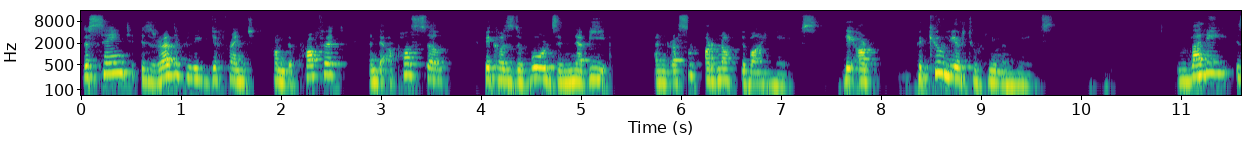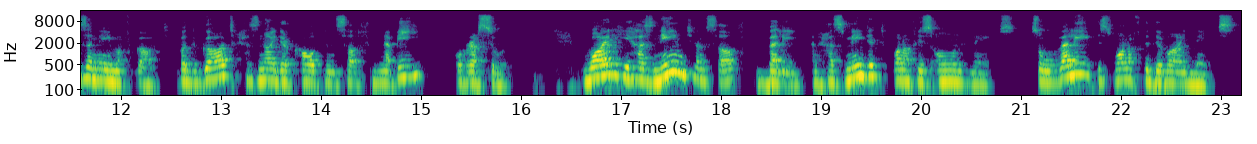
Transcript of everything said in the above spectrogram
the saint is radically different from the prophet and the apostle because the words Nabi and Rasul are not divine names. They are peculiar to human beings. Wali is a name of God, but God has neither called himself Nabi or Rasul, while he has named himself Wali and has made it one of his own names. So Wali is one of the divine names.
